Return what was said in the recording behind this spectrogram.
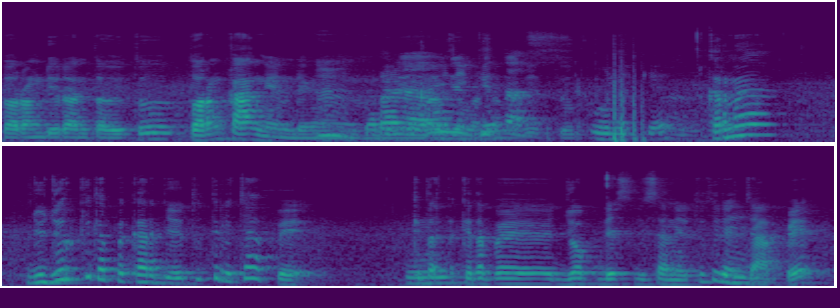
orang di rantau itu orang kangen dengan Karena dengan unik ya. itu. unik ya. Karena jujur kita pekerja itu tidak capek. Kita kita pe job desk di sana itu tidak capek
